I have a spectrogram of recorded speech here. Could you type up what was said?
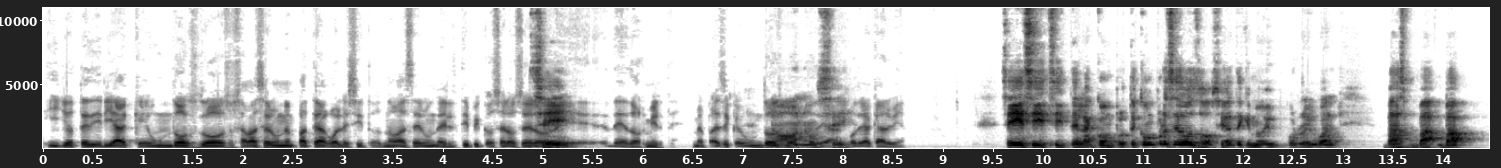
y yo te diría que un 2-2, o sea, va a ser un empate a golecitos, no va a ser un, el típico 0-0 de, dormirte. Me parece que un 2-2 podría, quedar bien. Sí, sí, sí, te la compro. Te compro ese 2-2. Fíjate que me voy por lo igual. Vas, va, va,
